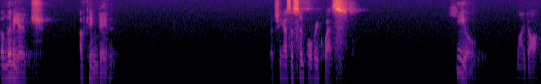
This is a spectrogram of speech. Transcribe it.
the lineage of King David. But she has a simple request heal my daughter.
